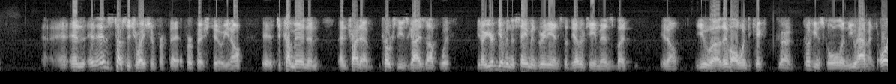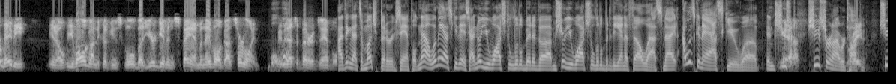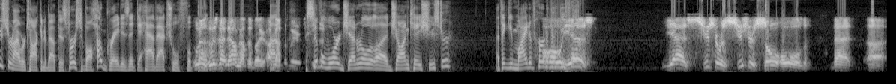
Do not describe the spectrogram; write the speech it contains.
and, and it's a tough situation for for Fisch too. You know, to come in and and try to coach these guys up with you know, you're given the same ingredients that the other team is, but you know, you uh, they've all went to kick, uh, cooking school and you haven't, or maybe you know you've all gone to cooking school, but you're given spam and they've all got sirloin. Maybe that's a better example. I think that's a much better example. Now, let me ask you this: I know you watched a little bit of, uh, I'm sure you watched a little bit of the NFL last night. I was going to ask you, uh, and Schuster, yeah. Schuster, and I were talking. Right. Schuster and I were talking about this. First of all, how great is it to have actual football? Who, who's that now? I'm not familiar. I'm uh, not familiar. Civil War General uh, John K. Schuster. I think you might have heard of him oh, before. yes. Yes. Schuster was Schuster's so old that uh,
